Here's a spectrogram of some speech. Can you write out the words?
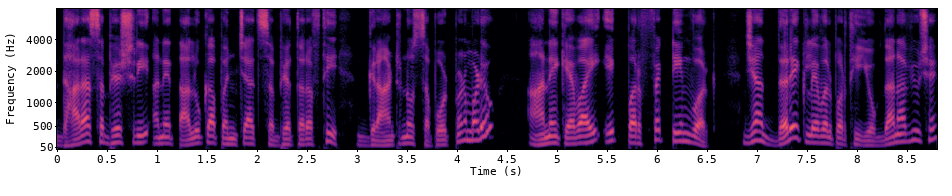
ધારાસભ્યશ્રી અને તાલુકા પંચાયત સભ્ય તરફથી ગ્રાન્ટનો સપોર્ટ પણ મળ્યો. આને કહેવાય એક પરફેક્ટ ટીમવર્ક. જ્યાં દરેક લેવલ પરથી યોગદાન આવ્યું છે?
